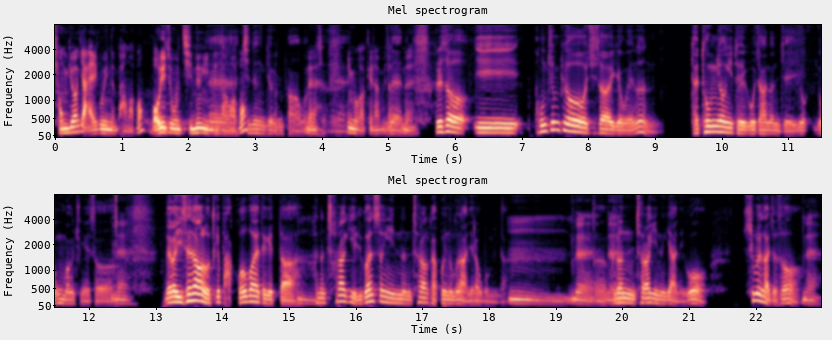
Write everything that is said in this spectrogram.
정교하게 알고 있는 방화범, 머리 좋은 지능이 있는 네. 방화범, 지능적인 방화범이죠. 네. 인것 같긴 합니다. 네. 그래서 이 홍준표 지사의 경우에는 대통령이 되고자 하는 이제 욕망 중에서 네. 내가 이 세상을 어떻게 바꿔봐야 되겠다 음. 하는 철학이 일관성이 있는 철학을 갖고 있는 분은 아니라고 봅니다. 음, 네, 어, 네. 그런 철학이 있는 게 아니고 힘을 가져서 네.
